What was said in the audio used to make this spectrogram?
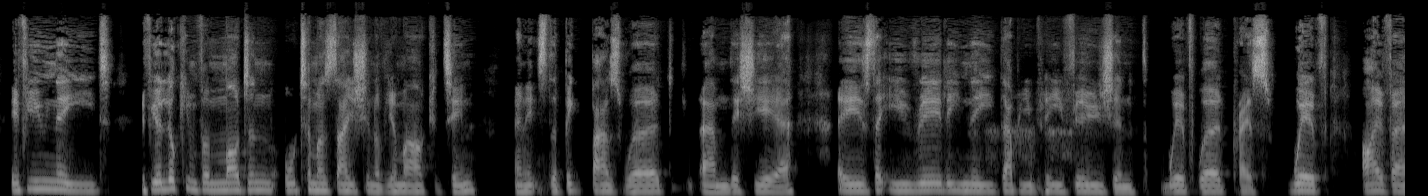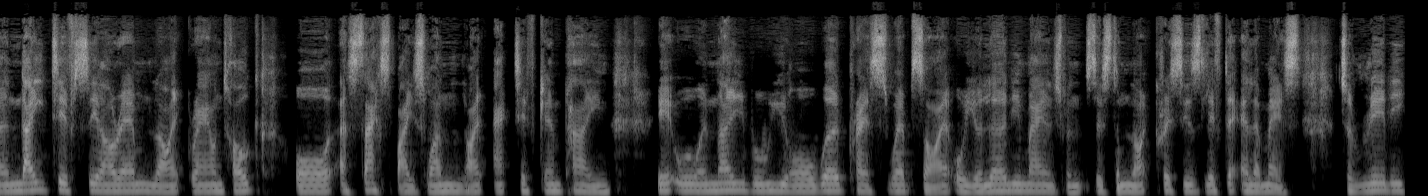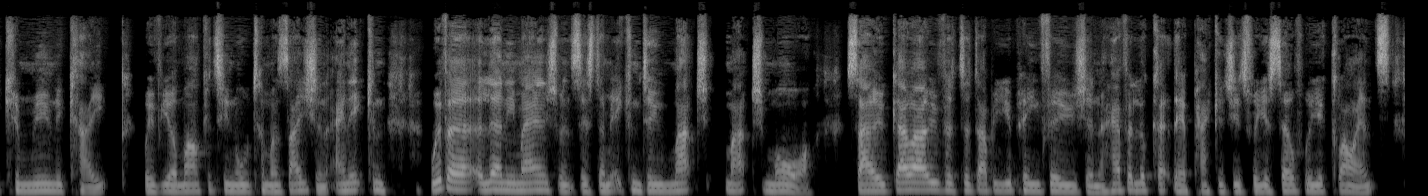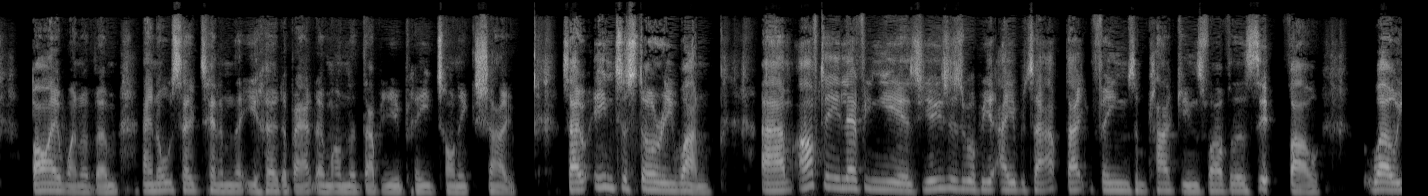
If you need, if you're looking for modern automation of your marketing, and it's the big buzzword um, this year, is that you really need WP Fusion with WordPress, with either a native CRM like Groundhogg or a SaaS based one like Active Campaign. It will enable your WordPress website or your learning management system like Chris's Lifter LMS to really communicate with your marketing automation. And it can, with a, a learning management system, it can do much, much more. So go over to WP Fusion, have a look at their packages for yourself or your clients, buy one of them, and also tell them that you heard about them on the WP Tonic show. So into story one. Um, after 11 years, users will be able to update themes and plugins via the zip file. Well,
